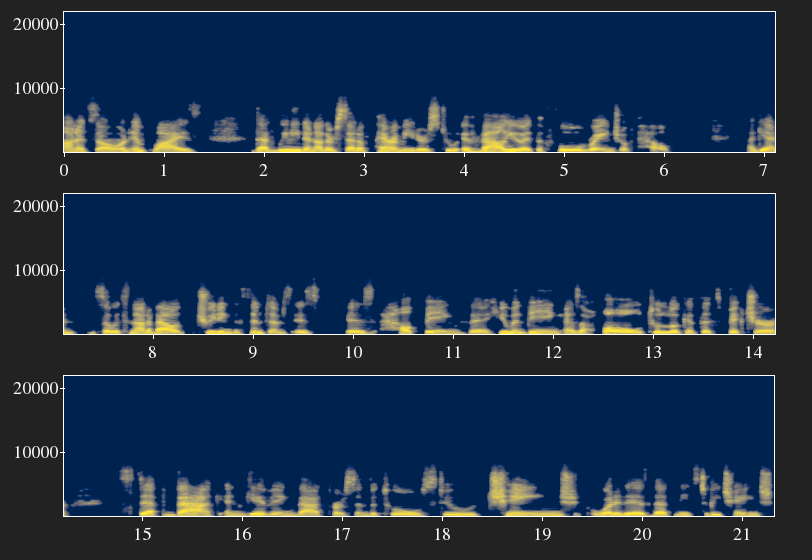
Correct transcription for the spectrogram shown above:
on its own implies that we need another set of parameters to evaluate the full range of health. Again, so it's not about treating the symptoms, is is helping the human being as a whole to look at this picture, step back and giving that person the tools to change what it is that needs to be changed.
